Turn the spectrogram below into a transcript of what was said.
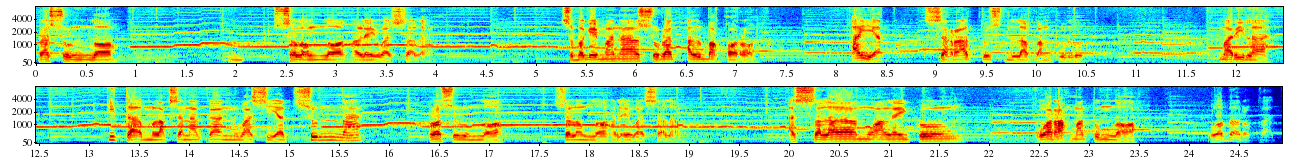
Rasulullah Sallallahu Alaihi Wasallam. Sebagaimana surat Al-Baqarah ayat 180. Marilah kita melaksanakan wasiat sunnah Rasulullah Sallallahu Alaihi Wasallam. Assalamualaikum warahmatullahi wabarakatuh.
